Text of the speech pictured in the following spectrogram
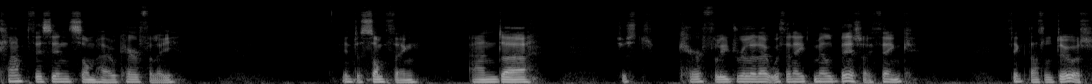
clamp this in somehow carefully into something and uh, just carefully drill it out with an 8mm bit, I think I think that'll do it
